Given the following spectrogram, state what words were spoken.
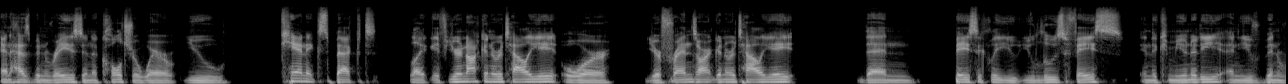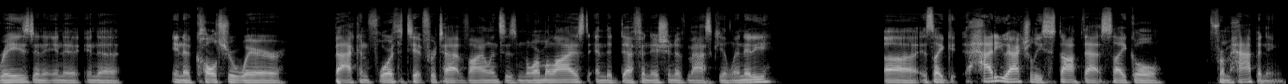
and has been raised in a culture where you can't expect like if you're not going to retaliate or your friends aren't going to retaliate, then basically you you lose face in the community and you've been raised in a, in a in a in a culture where back and forth tit for tat violence is normalized and the definition of masculinity uh, it's like how do you actually stop that cycle from happening?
